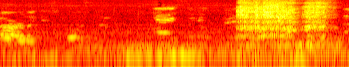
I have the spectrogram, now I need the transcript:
Car like he's supposed to. Yeah,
